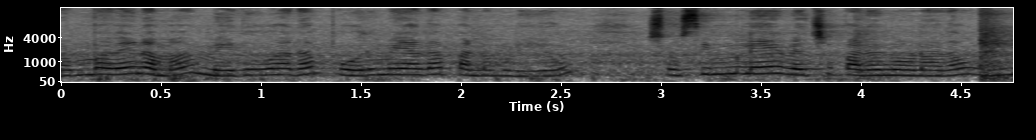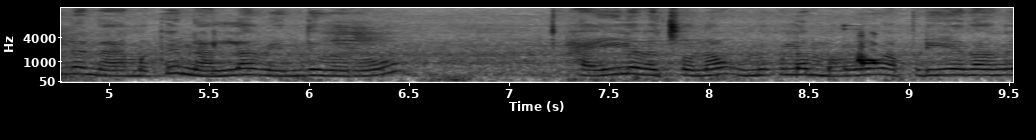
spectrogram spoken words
ரொம்பவே நம்ம மெதுவாக தான் பொறுமையாக தான் பண்ண முடியும். ஸோ சிம்மிலே வச்சு பண்ணணுன்னா தான் உள்ளே நமக்கு நல்லா வெந்து வரும். ஹையில் வச்சோன்னா உள்ளுக்குள்ளே மாவு அப்படியே தாங்க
